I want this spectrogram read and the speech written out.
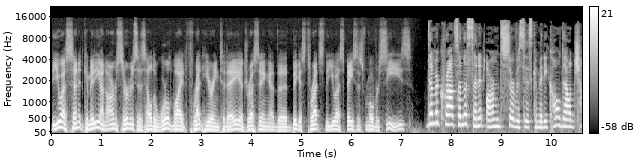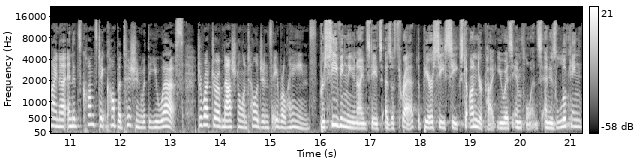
The U.S. Senate Committee on Armed Services held a worldwide threat hearing today addressing the biggest threats the U.S. faces from overseas. Democrats on the Senate Armed Services Committee called out China and its constant competition with the U.S. Director of National Intelligence Avril Haines. Perceiving the United States as a threat, the PRC seeks to undercut U.S. influence and is looking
